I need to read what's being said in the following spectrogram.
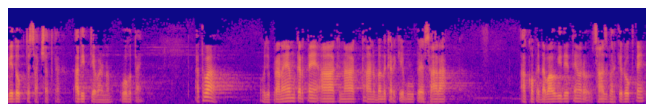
वेदोक्त साक्षात्कार आदित्य वर्णम वो होता है। अथवा वो जो प्राणायाम करते हैं, आँख, नाक, कान बंद करके, मुँह पे सारा आँखों पे दबाव भी देते हैं और सांस भर के रोकते हैं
